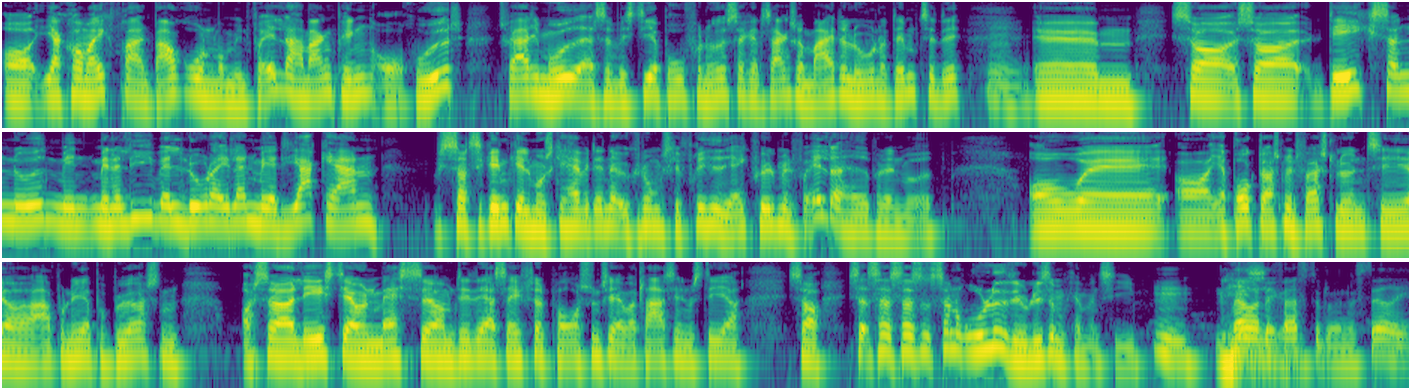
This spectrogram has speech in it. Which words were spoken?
Og jeg kommer ikke fra en baggrund, hvor mine forældre har mange penge overhovedet. Tværtimod, altså hvis de har brug for noget, så kan det sagtens være mig, der låner dem til det. Mm. Øhm, så, så det er ikke sådan noget, men, men alligevel lå der et eller andet med, at jeg gerne så til gengæld måske have den der økonomiske frihed, jeg ikke følte, mine forældre havde på den måde. Og, øh, og jeg brugte også min første løn til at abonnere på børsen, og så læste jeg jo en masse om det der, så efter et par år synes jeg, jeg var klar til at investere. Så, så, så, så, så sådan rullede det jo ligesom, kan man sige. Mm, Hvad var det første, du investerede i?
